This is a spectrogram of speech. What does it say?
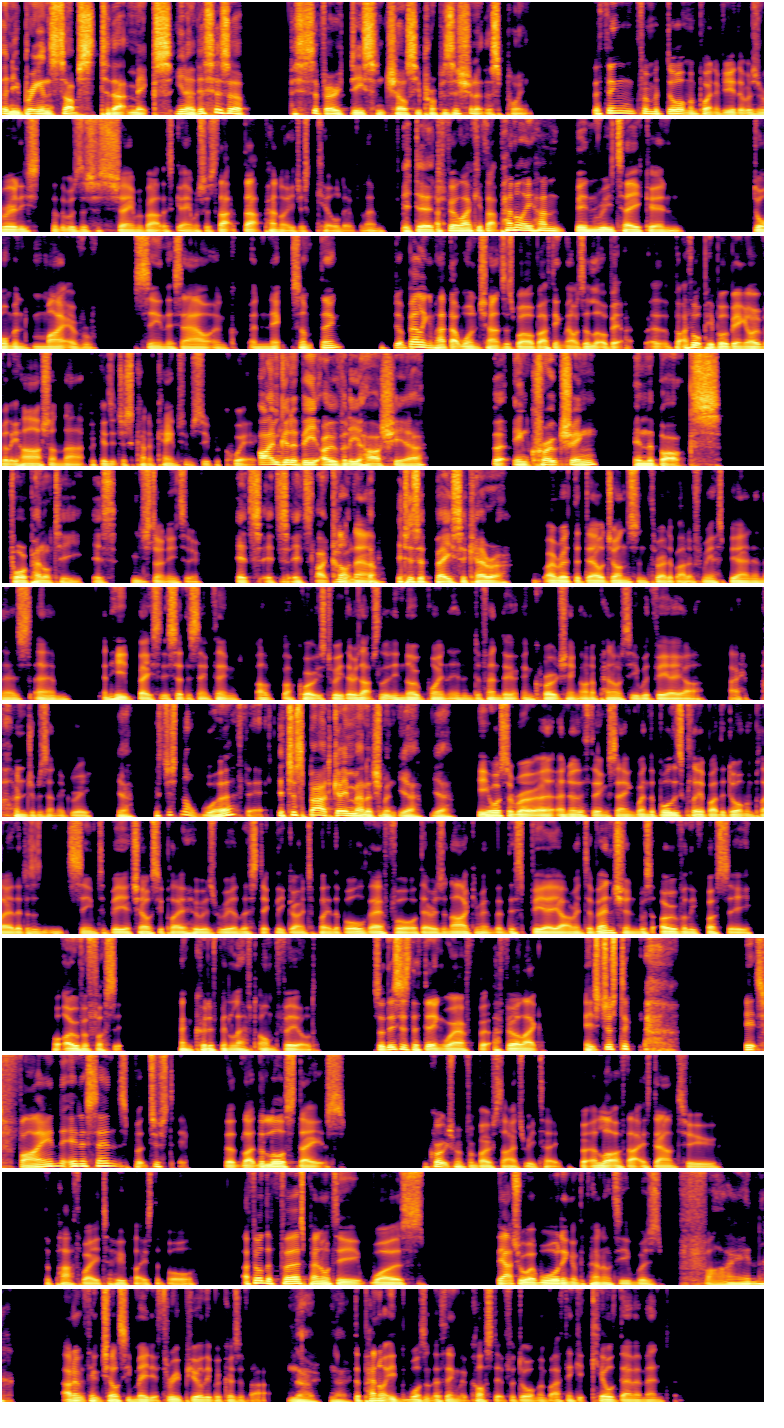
And you bring in subs to that mix. You know, this is a this is a very decent Chelsea proposition at this point. The thing from a Dortmund point of view that was really that was just a shame about this game was just that that penalty just killed it for them. It did. I feel like if that penalty hadn't been retaken, Dortmund might have seen this out and and nicked something. Bellingham had that one chance as well, but I think that was a little bit. Uh, but I thought people were being overly harsh on that because it just kind of came to him super quick. I'm going to be overly harsh here, but encroaching in the box for a penalty is You just don't need to. it's it's it's like Not on, now. It is a basic error. I read the Dale Johnson thread about it from ESPN, and there's um, and he basically said the same thing. I'll, I'll quote his tweet: "There is absolutely no point in a defender encroaching on a penalty with VAR." I 100% agree. Yeah. it's just not worth it. It's just bad game management. Yeah, yeah. He also wrote a, another thing saying, "When the ball is cleared by the Dortmund player, there doesn't seem to be a Chelsea player who is realistically going to play the ball. Therefore, there is an argument that this VAR intervention was overly fussy or over fussy and could have been left on field." So this is the thing where I f- I feel like it's just a it's fine in a sense, but just eh, the, like the law states, encroachment from both sides retake, but a lot of that is down to the pathway to who plays the ball. I feel the first penalty was the actual awarding of the penalty was fine. I don't think Chelsea made it through purely because of that. No, no. The penalty wasn't the thing that cost it for Dortmund, but I think it killed their momentum.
